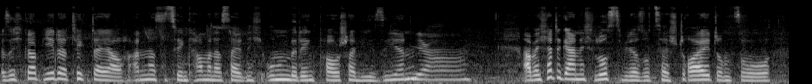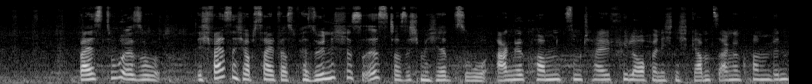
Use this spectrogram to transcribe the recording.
Also ich glaube, jeder tickt da ja auch anders, deswegen kann man das halt nicht unbedingt pauschalisieren. Ja. Aber ich hatte gar nicht Lust, wieder so zerstreut und so. Weißt du, also ich weiß nicht, ob es halt was Persönliches ist, dass ich mich jetzt so angekommen zum Teil fühle, auch wenn ich nicht ganz angekommen bin.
